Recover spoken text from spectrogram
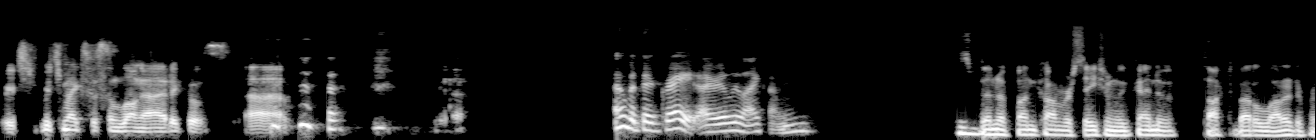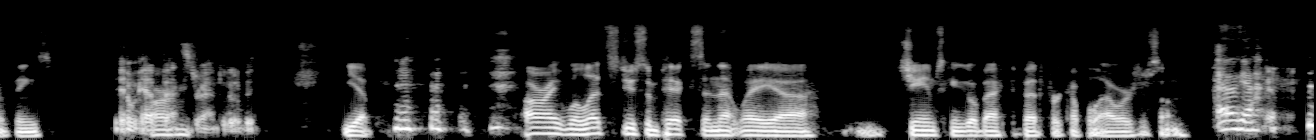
which which makes for some long articles. Uh, yeah. Oh, but they're great. I really like them. This has been a fun conversation. We've kind of talked about a lot of different things. Yeah, we have bounced right. around a little bit. Yep. All right. Well, let's do some picks, and that way uh, James can go back to bed for a couple hours or something. Oh yeah.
